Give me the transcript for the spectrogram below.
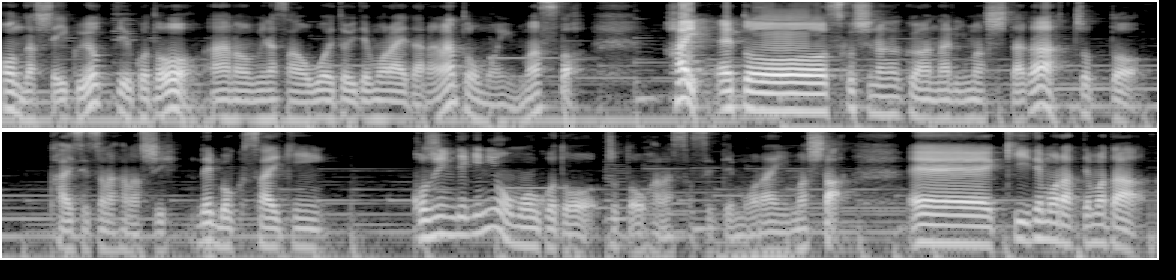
本出していくよっていうことをあの皆さん覚えておいてもらえたらなと思いますと。はい、えっと、少し長くはなりましたが、ちょっと大切な話で僕最近個人的に思うことをちょっとお話しさせてもらいました。えー、聞いてもらってまた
